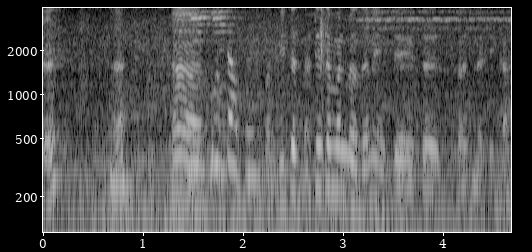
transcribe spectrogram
हं? हं. कुठं टाकू पण तिच्यासाठी तर म्हणलं होतं नाही ते बसण्या ठिकाण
